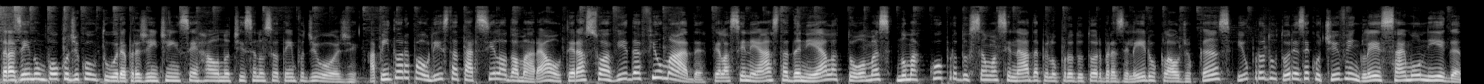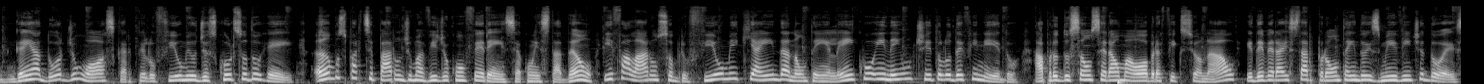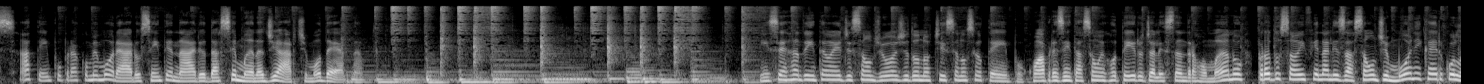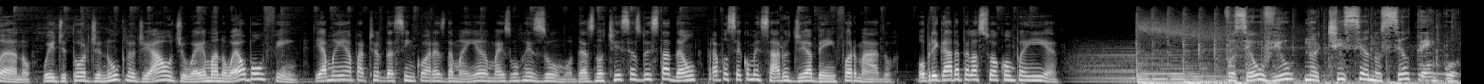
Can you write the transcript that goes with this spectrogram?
Trazendo um pouco de cultura para a gente encerrar o Notícia no seu tempo de hoje. A pintora paulista Tarsila do Amaral terá sua vida filmada pela cineasta Daniela Thomas numa coprodução assinada pelo produtor brasileiro Cláudio Cans e o produtor executivo inglês Simon Negan, ganhador de um Oscar pelo filme O Discurso do Rei. Ambos participaram de uma videoconferência com o Estadão e falaram sobre o filme que ainda não tem elenco e nenhum título definido. A produção será uma obra ficcional e deverá estar pronta em 2022, a tempo para comemorar o centenário da Semana de Arte Moderna. Encerrando então a edição de hoje do Notícia no seu Tempo, com a apresentação e roteiro de Alessandra Romano, produção e finalização de Mônica Herculano. O editor de núcleo de áudio é Emanuel Bonfim. E amanhã, a partir das 5 horas da manhã, mais um resumo das notícias do Estadão para você começar o dia bem informado. Obrigada pela sua companhia. Você ouviu Notícia no seu tempo.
